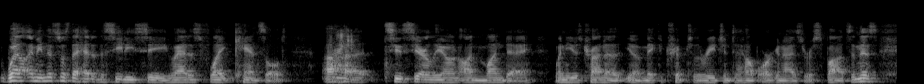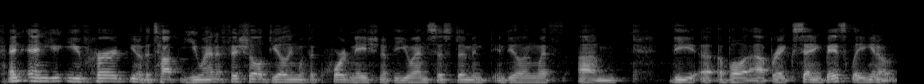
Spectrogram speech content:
well, I mean, this was the head of the CDC who had his flight canceled. Uh, Right. To Sierra Leone on Monday when he was trying to, you know, make a trip to the region to help organize a response. And this, and and you, you've heard, you know, the top UN official dealing with the coordination of the UN system in, in dealing with um, the uh, Ebola outbreak, saying basically, you know,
